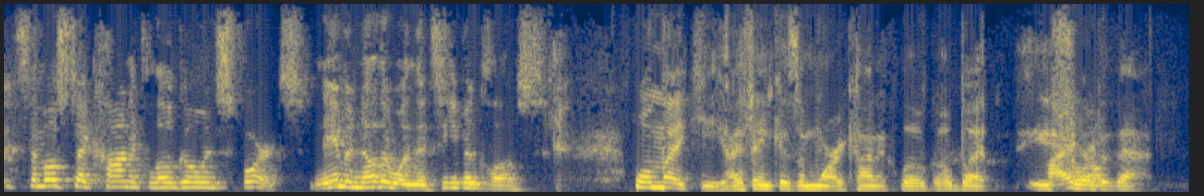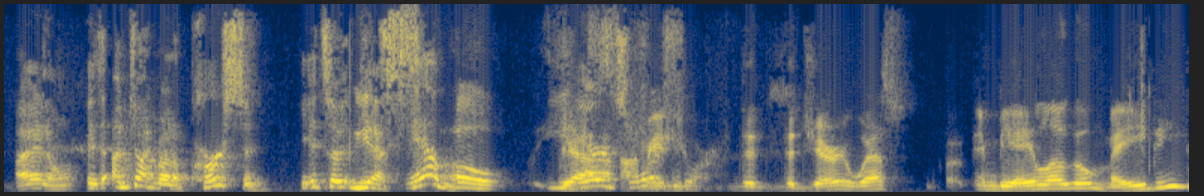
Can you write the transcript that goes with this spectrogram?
it's the most iconic logo in sports. Name another one that's even close. well nike i think is a more iconic logo but he's I short don't. of that I don't. It's, I'm talking about a person. It's a yes It's him. oh Yeah, yes I for mean, sure the the Jerry West NBA logo, maybe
